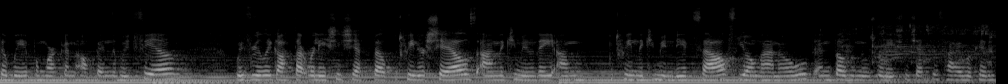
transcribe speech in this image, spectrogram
that we've been working up in the Woodfield, we've really got that relationship built between ourselves and the community and between the community itself, young and old, and building those relationships is how we can,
